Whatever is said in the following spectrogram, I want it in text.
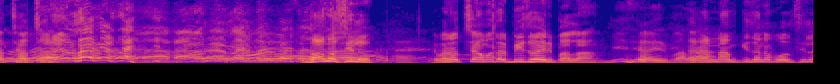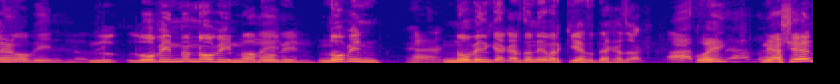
আচ্ছা আচ্ছা। ভালো ছিল। এবার হচ্ছে আমাদের বিজয়ের পালা। বিজয়ের পালা। কাকার নাম কি যেন বলছিলেন? নবীন। লবিন না নবীন? নবীন। নবীন। নবীন কাকার জন্য এবার কি আছে দেখা যাক। আচ্ছা, কই। নিয়ে আসেন।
